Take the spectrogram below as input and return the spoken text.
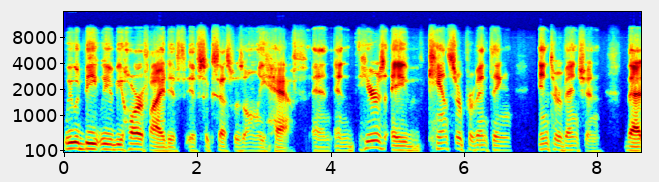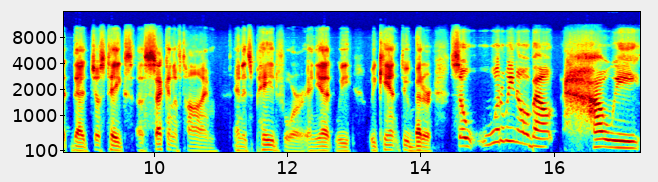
We would be we would be horrified if if success was only half. And and here's a cancer preventing intervention that that just takes a second of time and it's paid for and yet we we can't do better so what do we know about how we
